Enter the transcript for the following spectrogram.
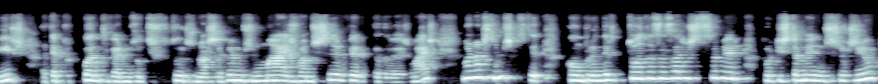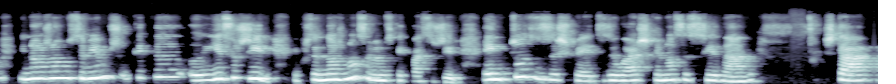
vírus, até porque quando tivermos outros futuros nós sabemos mais, vamos saber cada vez mais, mas nós temos que compreender todas as áreas de saber, porque isto também nos surgiu e nós não sabíamos o que é que ia surgir, e portanto nós não sabemos o que é que vai surgir. Em todos os aspectos eu acho que a nossa sociedade está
